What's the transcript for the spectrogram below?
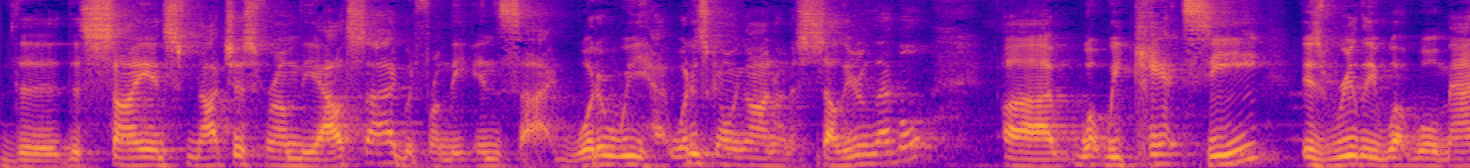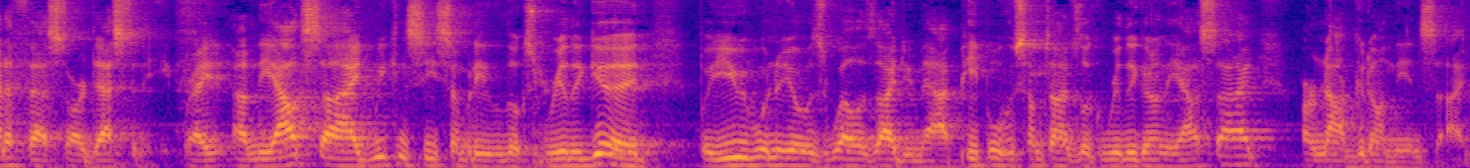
the, the science, not just from the outside, but from the inside. What, are we, what is going on on a cellular level? Uh, what we can't see is really what will manifest our destiny, right? On the outside, we can see somebody who looks really good, but you know as well as I do, Matt, people who sometimes look really good on the outside are not good on the inside.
